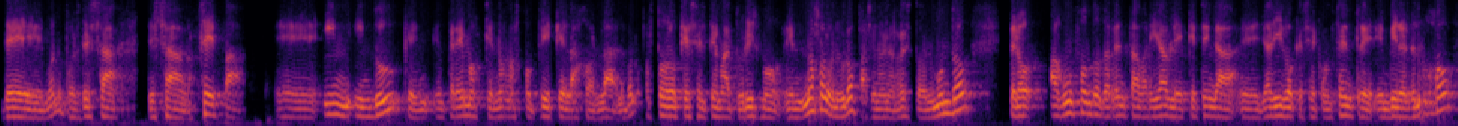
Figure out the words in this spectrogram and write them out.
de, bueno, pues de esa, de esa cepa eh, in- hindú, que esperemos que no nos complique la jornada, bueno, pues todo lo que es el tema turismo, en, no solo en Europa, sino en el resto del mundo, pero algún fondo de renta variable que tenga, eh, ya digo, que se concentre en bienes de lujo,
